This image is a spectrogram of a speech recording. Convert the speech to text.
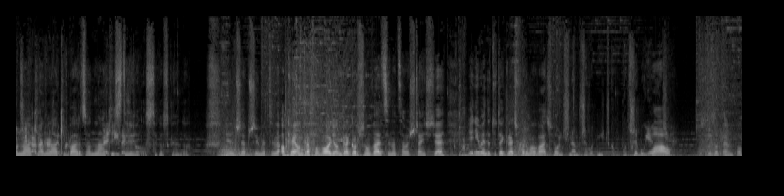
unlucky, unlucky, bardzo unlucky z, tej, z tego względu. Nie wiem, czy ja przyjmę tyle. Okej, on gra powoli, on gra gorszą wersję na całe szczęście. Ja nie będę tutaj grać, formować. Bądź nam przewodniczką. Potrzebujemy Wow. Co to za tempo?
